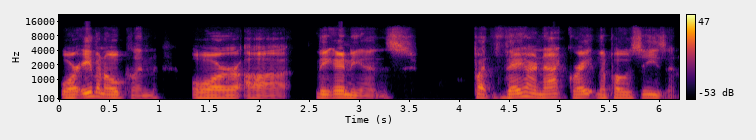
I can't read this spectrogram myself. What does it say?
or even Oakland or uh, the Indians, but they are not great in the postseason.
